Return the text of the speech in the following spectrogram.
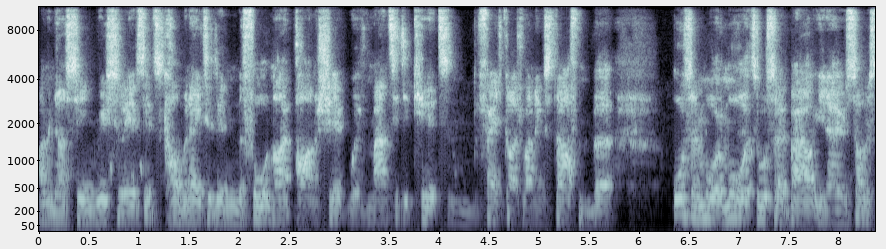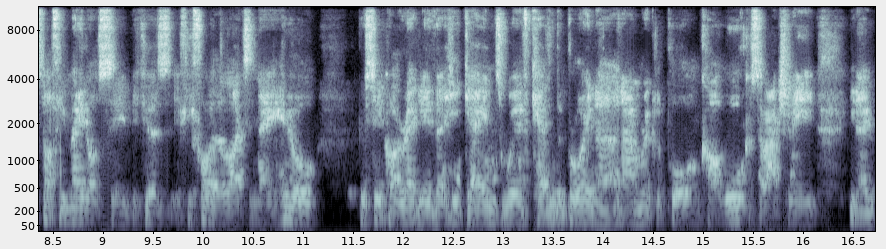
I mean, I've seen recently it's, it's culminated in the Fortnite partnership with Man City Kits and the FaZe guys running stuff. And, but also more and more, it's also about, you know, some stuff you may not see because if you follow the likes of Nate Hill, you'll see quite regularly that he games with Kevin De Bruyne and Aymeric Laporte and Kyle Walker. So actually, you know,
